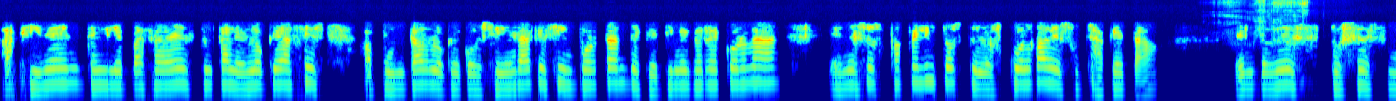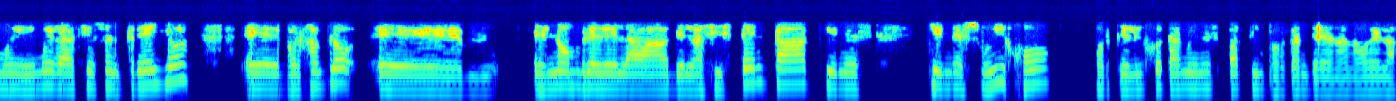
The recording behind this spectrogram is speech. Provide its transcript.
accidente y le pasa esto y tal, es lo que hace es apuntar lo que considera que es importante, que tiene que recordar en esos papelitos que los cuelga de su chaqueta. Entonces, pues es muy, muy gracioso entre ellos. Eh, por ejemplo, eh, el nombre de la, de la asistenta, quién es, quién es su hijo, porque el hijo también es parte importante de la novela.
